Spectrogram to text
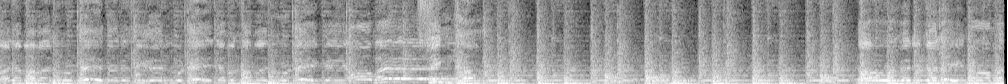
मन भवन उठे दर सिहर उठे जब खबर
